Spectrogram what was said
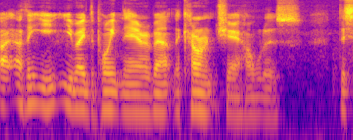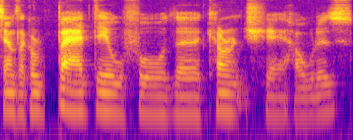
I, I think you, you made the point there about the current shareholders. This sounds like a bad deal for the current shareholders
